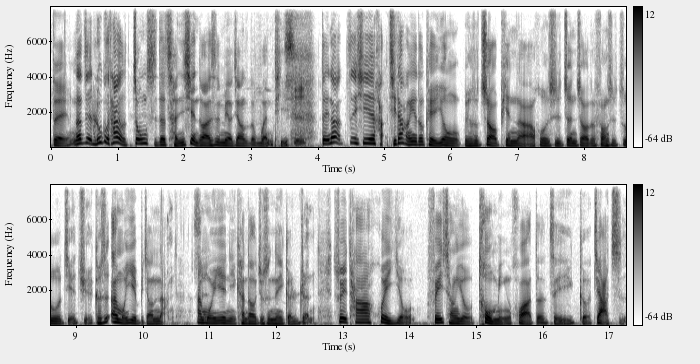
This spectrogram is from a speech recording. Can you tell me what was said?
对，那这如果它有忠实的呈现的话，是没有这样子的问题。是对，那这些行其他行业都可以用，比如说照片啊，或者是证照的方式做解决，可是按摩业比较难。按摩业你看到就是那个人，所以它会有非常有透明化的这一个价值，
